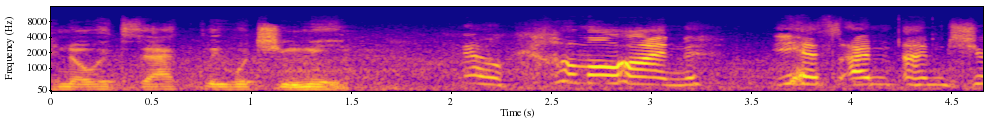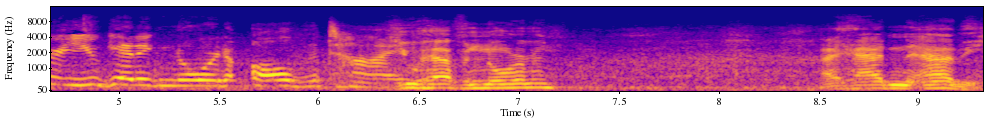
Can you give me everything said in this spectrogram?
I know exactly what you mean. Oh, come on. Yes, I'm, I'm sure you get ignored all the time. You have a Norman? I had an Abby.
